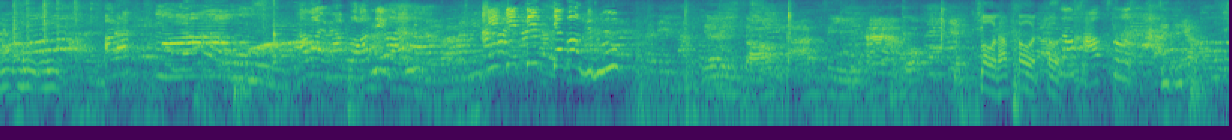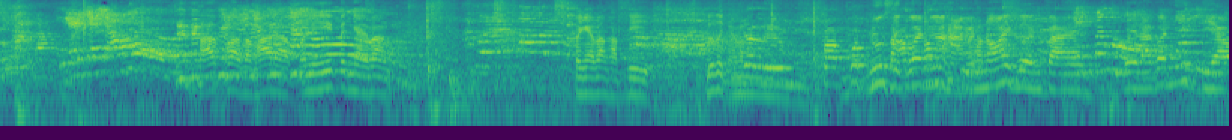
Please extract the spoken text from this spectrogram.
มึงมึงมึงอร่อยอร่อยไหมครับร้อนดิร้อนจิ๊ดจิ๊ดจิ๊ดจะบอกยูทูบหนึ่งสองสามสี่ห้าหกเจ็ดโสดครับโสดโสดเสื้อขาวสุดเย้เย้เย้จิ๊ดจิ๊ดครับขอสัมภาษณ์นะครับ วันนี้เป็นไงบ้าง เป็นไงบ้างครับพี่ รู้สึกไงบ้างอย่าลืมฝากกดรู้สึกว่าเนื้อหามันน้อยเกินไป เวลาก็นิดเดียว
